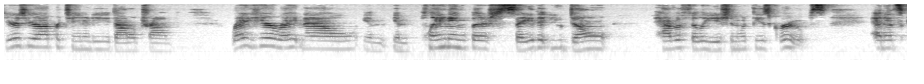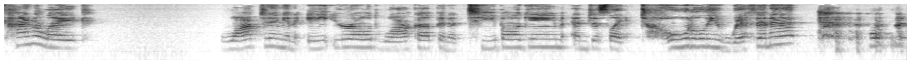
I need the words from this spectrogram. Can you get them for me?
here's your opportunity, Donald Trump, right here, right now, in in plain English, say that you don't have affiliation with these groups, and it's kind of like watching an eight year old walk up in a t ball game and just like totally whiffing it.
